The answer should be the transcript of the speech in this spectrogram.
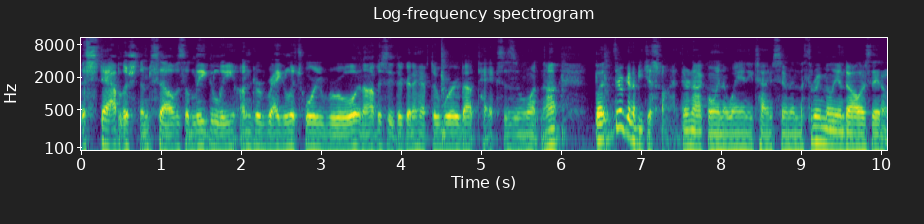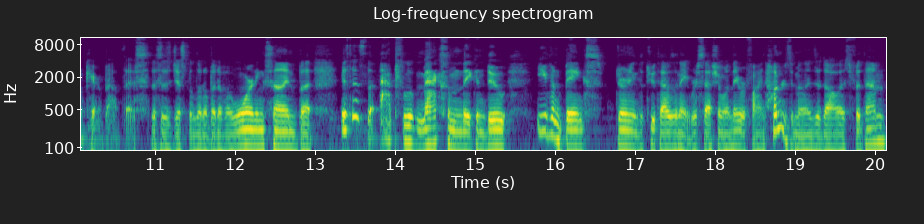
establish themselves legally under regulatory rule. And obviously, they're going to have to worry about taxes and whatnot. But they're going to be just fine. They're not going away anytime soon. And the $3 million, they don't care about this. This is just a little bit of a warning sign. But if that's the absolute maximum they can do, even banks during the 2008 recession, when they were fined hundreds of millions of dollars for them,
